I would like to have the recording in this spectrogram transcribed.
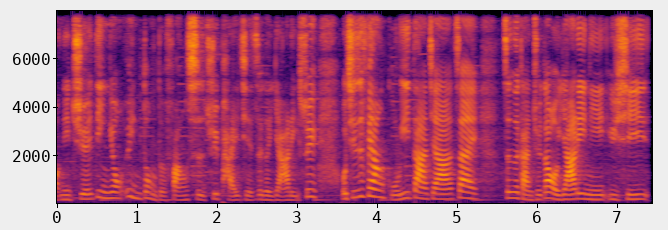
好，你决定用运动的方式去排解这个压力，所以我其实非常鼓励大家在真的感觉到有压力，你与其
